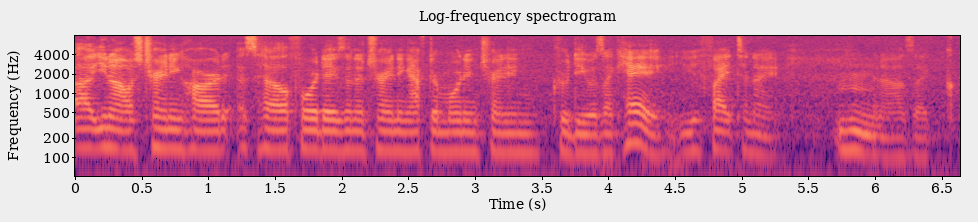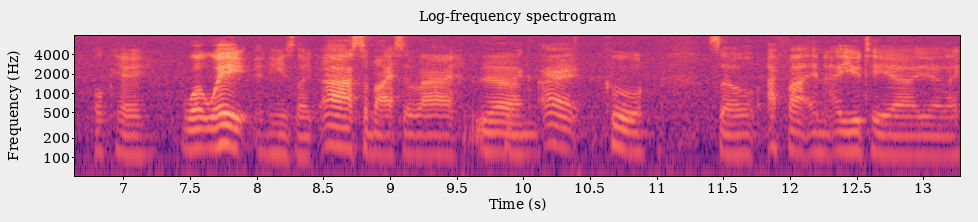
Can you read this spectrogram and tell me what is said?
uh, you know I was training hard as hell. Four days into training, after morning training, Crew D was like, "Hey, you fight tonight," Mhm. and I was like, "Okay, what weight?" And he's like, "Ah, sabai sabai." Yeah. Like, All right, cool. So I fought in Ayutthaya, yeah, like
